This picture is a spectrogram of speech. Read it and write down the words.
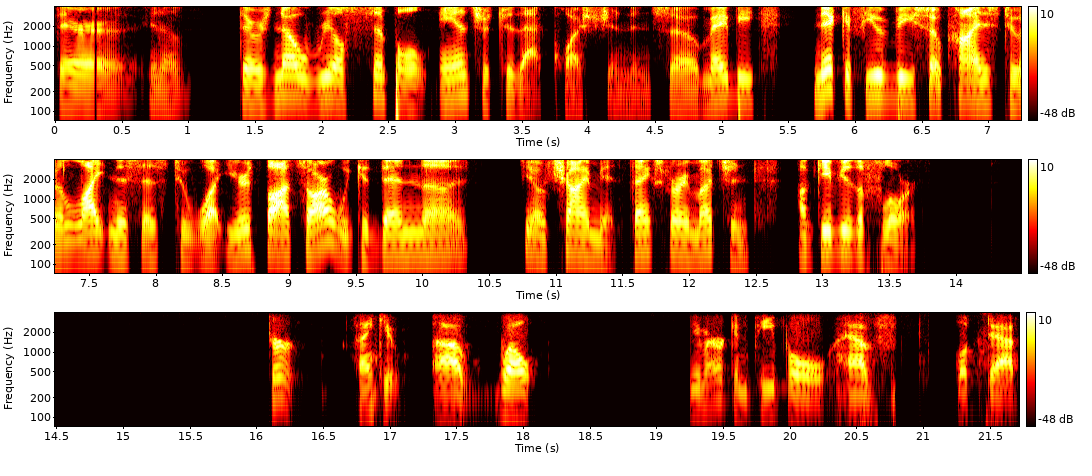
there, you know, there was no real simple answer to that question. And so maybe Nick, if you'd be so kind as to enlighten us as to what your thoughts are, we could then, uh, you know, chime in. Thanks very much, and I'll give you the floor. Sure. Thank you. Uh, well, the American people have looked at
